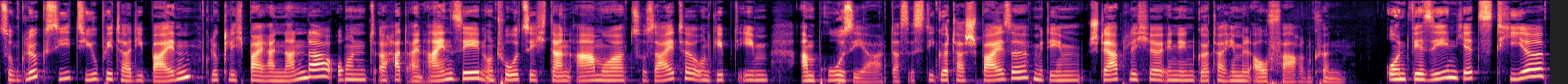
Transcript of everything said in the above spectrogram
Zum Glück sieht Jupiter die beiden glücklich beieinander und hat ein Einsehen und holt sich dann Amor zur Seite und gibt ihm Ambrosia. Das ist die Götterspeise, mit dem Sterbliche in den Götterhimmel auffahren können. Und wir sehen jetzt hier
